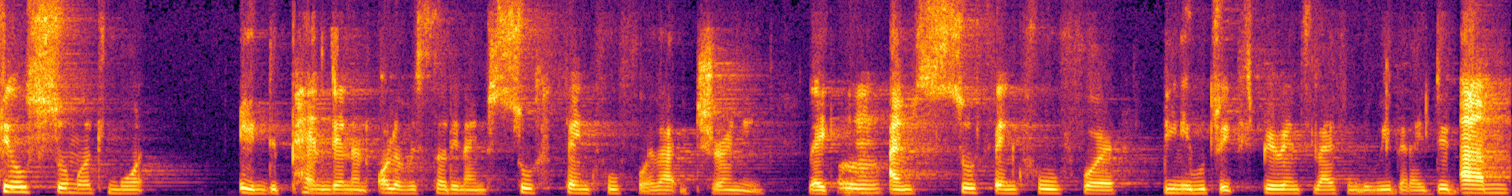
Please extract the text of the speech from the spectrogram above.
feel so much more independent and all of a sudden I'm so thankful for that journey. Like Mm. I'm so thankful for being able to experience life in the way that I did. Um,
